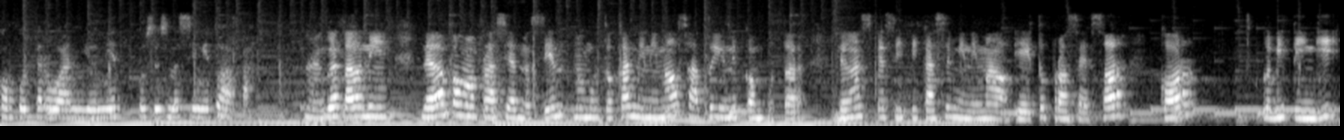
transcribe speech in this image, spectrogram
komputer one unit khusus mesin itu apa? Nah, gue tahu nih, dalam pengoperasian mesin membutuhkan minimal satu unit komputer dengan spesifikasi minimal, yaitu prosesor, core lebih tinggi,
